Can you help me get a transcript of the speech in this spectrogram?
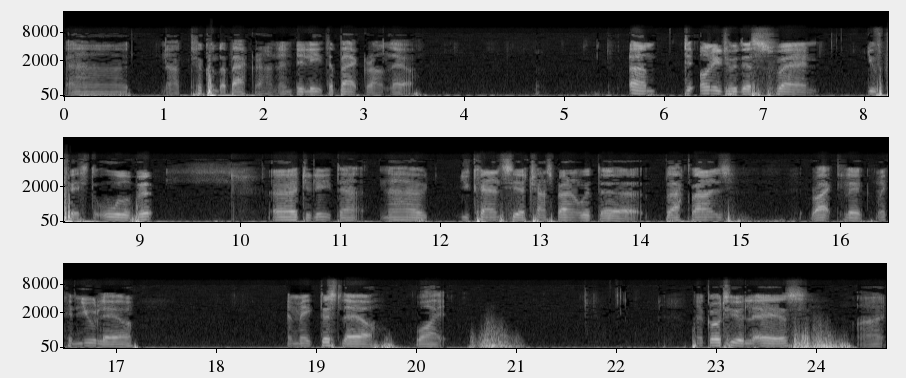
Uh, now click on the background and delete the background layer. Um, only do this when you've traced all of it. Uh, delete that. Now you can see a transparent with the black lines. Right click, make a new layer, and make this layer white. Now go to your layers, alright.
